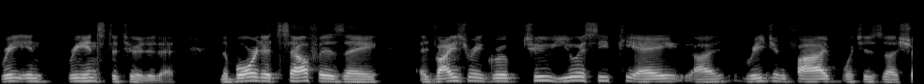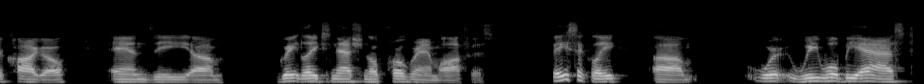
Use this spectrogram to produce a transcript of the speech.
rein, reinstituted it. The board itself is a advisory group to US EPA uh, Region 5, which is uh, Chicago, and the um, Great Lakes National Program Office. Basically, um, we will be asked,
